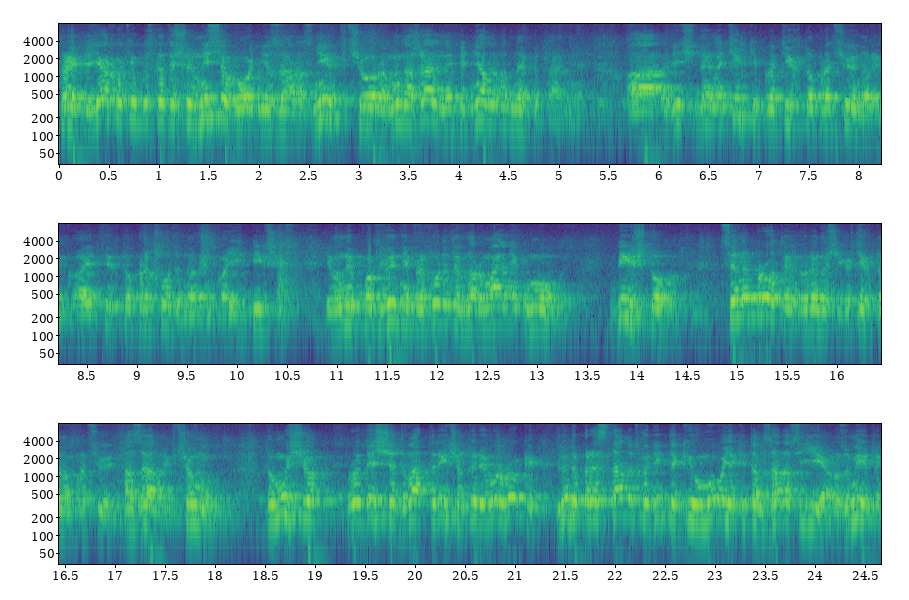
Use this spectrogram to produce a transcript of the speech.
Третє, я хотів би сказати, що ні сьогодні, зараз, ні вчора ми, на жаль, не підняли одне питання. А річ йде не тільки про тих, хто працює на ринку, а й тих, хто приходить на ринку, а їх більшість. І вони повинні приходити в нормальні умови. Більш того, це не проти риночників, тих, хто там працюють, а за них. Чому? Тому що пройде ще 2, 3, 4 роки, люди перестануть ходити такі умови, які там зараз є. Розумієте?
